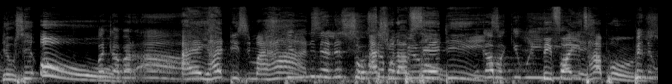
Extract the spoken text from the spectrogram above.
They will say, Oh, ba tla ba re a I had this in my heart. nnile le so I should have said pelong nka ba ke it before it happens.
